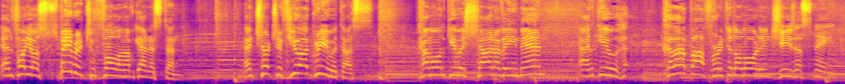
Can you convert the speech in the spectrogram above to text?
and for your spirit to fall on Afghanistan. And church, if you agree with us, come on, give a shout of amen and give clap offering to the Lord in Jesus' name.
